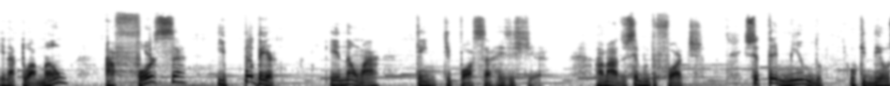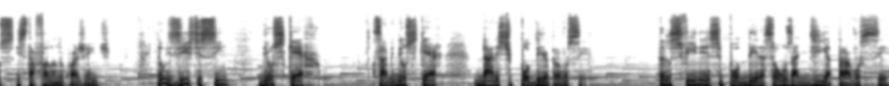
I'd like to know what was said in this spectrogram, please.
e na tua mão há força e poder, e não há quem te possa resistir. Amados, isso é muito forte. Isso é tremendo o que Deus está falando com a gente. Então existe sim, Deus quer, sabe, Deus quer dar este poder para você. Transferir esse poder, essa ousadia para você.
